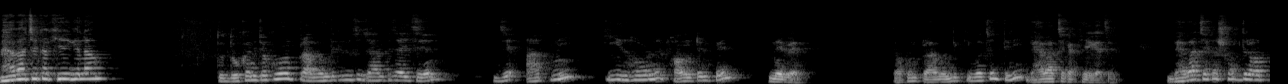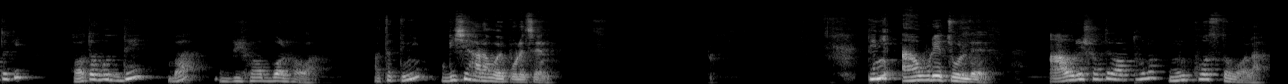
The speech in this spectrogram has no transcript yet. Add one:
ভেবা চেকা খেয়ে গেলাম। তো দোকানে যখন প্রাবন্ধিকের কাছে জানতে চাইছেন যে, আপনি কি ধরনের ফাউন্টেন পেন নেবেন? তখন প্রাবন্ধিক কি বলছেন? তিনি ভেবা চেকা খেয়ে গেছেন। ভেবা চেকা শব্দের অর্থ কি? হতবুদ্ধি বা বিহব্বল হওয়া। অর্থাৎ তিনি দিশেহারা হয়ে পড়েছেন। তিনি আউড়ে চললেন। আউড়ে শব্দের অর্থ হলো মুখস্থ বলা।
